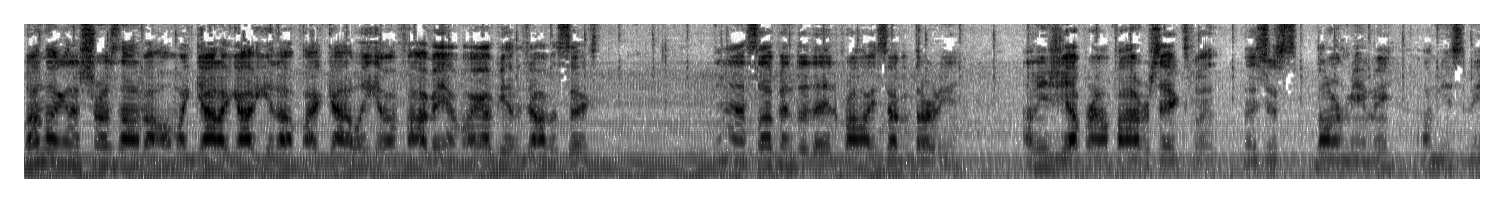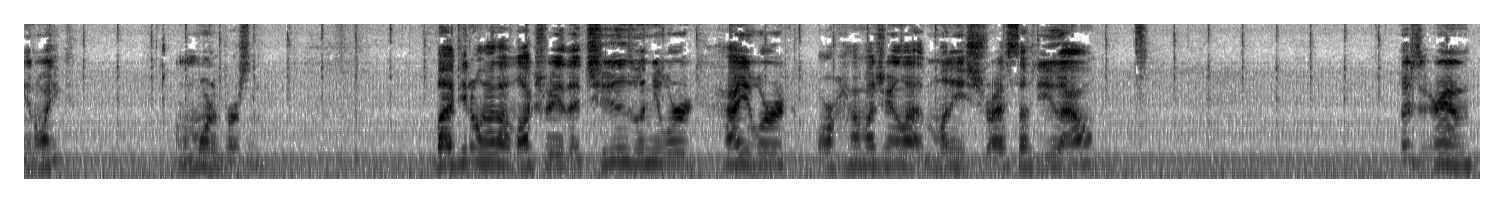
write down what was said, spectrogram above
But I'm not gonna stress out about, oh my god, I gotta get up. I gotta wake up at 5 a.m. I gotta be at the job at 6. Yeah, I slept in today to probably 7.30. I'm usually up around 5 or 6, but that's just darn me and me. I'm used to being awake. I'm a morning person. But if you don't have that luxury to choose when you work, how you work, or how much you're gonna let money stress stuff you out, which and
